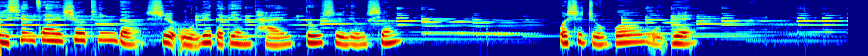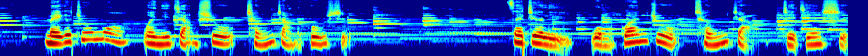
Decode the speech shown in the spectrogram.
你现在收听的是五月的电台《都市留声》，我是主播五月。每个周末为你讲述成长的故事，在这里我们关注成长这件事。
